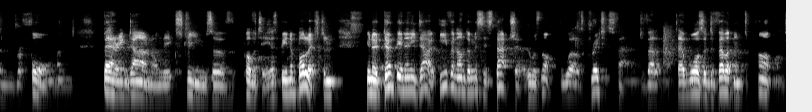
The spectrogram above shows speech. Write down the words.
and reform and bearing down on the extremes of poverty has been abolished. And, you know, don't be in any doubt, even under Mrs. Thatcher, who was not the world's greatest fan of development, there was a development department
